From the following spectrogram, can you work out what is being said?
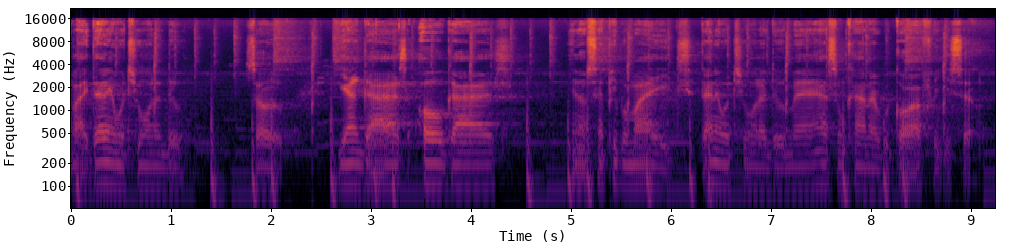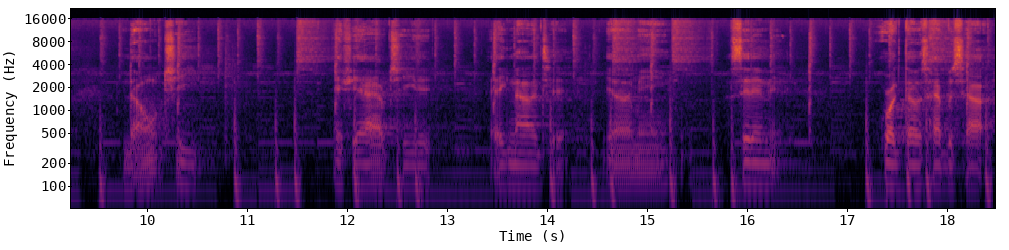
Like, that ain't what you want to do. So, young guys, old guys, you know I'm saying, people my age, that ain't what you want to do, man. Have some kind of regard for yourself. Don't cheat. If you have cheated, acknowledge it. You know what I mean? Sit in it work those habits out,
